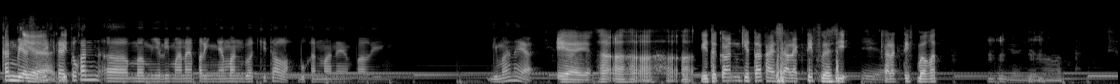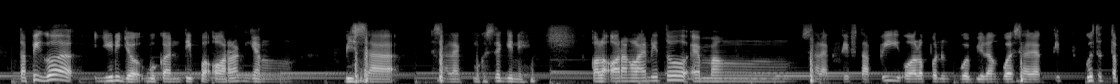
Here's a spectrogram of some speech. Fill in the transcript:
Kan biasanya Iya, kita gitu. itu kan eh, memilih mana yang paling nyaman buat kita loh, bukan mana yang paling gimana ya? Iya iya. Ha, ha, ha, ha, ha. Itu kan kita kayak selektif gak sih? Iya. Selektif banget. Iya, iya banget. Tapi gue gini Jo, bukan tipe orang yang bisa selek. Maksudnya gini, kalau orang lain itu emang selektif, tapi walaupun gue bilang gue selektif, gue tetap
